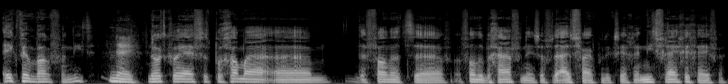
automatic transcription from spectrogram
Ik ben bang van niet. Nee. Noord-Korea heeft het programma de, van, het, uh, van de begrafenis, of de uitvaart moet ik zeggen, niet vrijgegeven.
